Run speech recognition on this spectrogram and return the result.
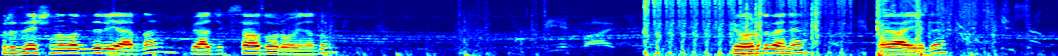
Precision alabilir yerden. Birazcık sağa doğru oynadım. Gördü beni. Bayağı yedi. Taking shots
